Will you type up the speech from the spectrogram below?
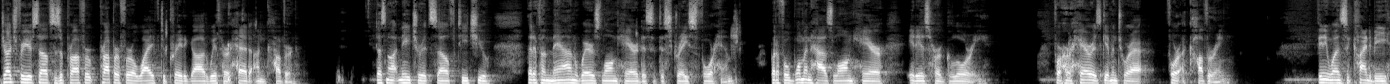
Judge for yourselves is it proper, proper for a wife to pray to God with her head uncovered. Does not nature itself teach you that if a man wears long hair, it is a disgrace for him. But if a woman has long hair, it is her glory. For her hair is given to her for a covering. If anyone's inclined to be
